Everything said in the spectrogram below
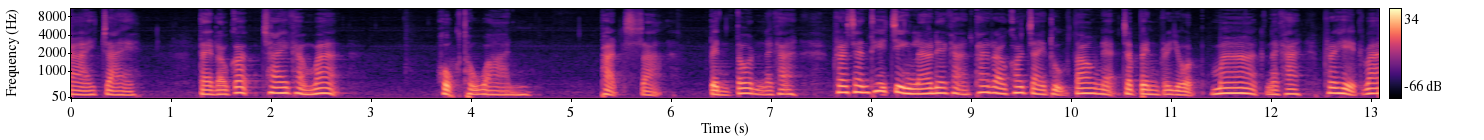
กายใจ แต่เราก็ใช้คำว่าหกทวาร ผัสสะเป็นต้นนะคะเพราะฉะนั้นที่จริงแล้วเนี่ยค่ะถ้าเราเข้าใจถูกต้องเนี่ยจะเป็นประโยชน์มากนะคะเพราะเหตุว่า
